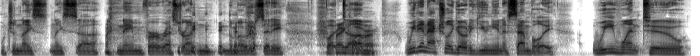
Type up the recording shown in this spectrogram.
which is a nice nice uh, name for a restaurant in the Motor City. But um, we didn't actually go to Union Assembly. We went to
